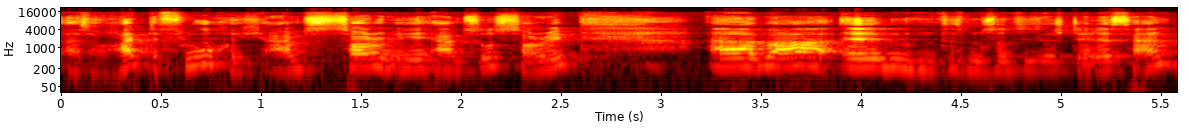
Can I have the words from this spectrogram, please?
also heute fluche ich, I'm sorry, I'm so sorry. Aber ähm, das muss an dieser Stelle sein.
